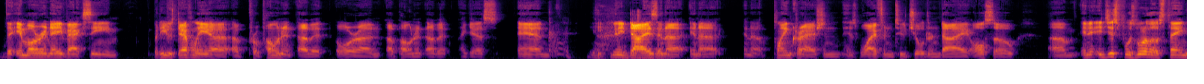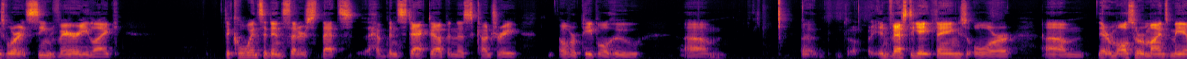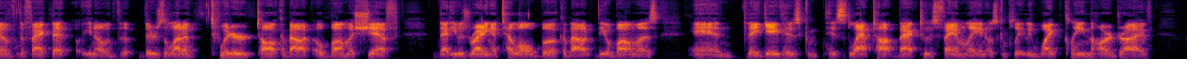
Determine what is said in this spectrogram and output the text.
the mRNA vaccine, but he was definitely a, a proponent of it or an opponent of it, I guess. And yeah. he, then he dies in a in a in a plane crash, and his wife and two children die also. Um, and it, it just was one of those things where it seemed very like the coincidence that are that's have been stacked up in this country over people who um, uh, investigate things or um, it also reminds me of the fact that you know the, there's a lot of Twitter talk about Obama's chef that he was writing a tell-all book about the Obamas, and they gave his his laptop back to his family, and it was completely wiped clean the hard drive.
